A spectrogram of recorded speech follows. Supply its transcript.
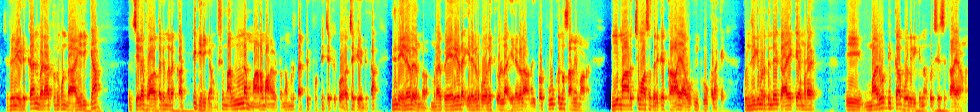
പക്ഷെ പിന്നെ എടുക്കാൻ വരാത്തത് കൊണ്ടായിരിക്കാം. ചില ഭാഗത്തൊക്കെ നല്ല കട്ടിക്കിരിക്കണം. പക്ഷെ നല്ല മണമാണ് കേട്ടോ. നമ്മൾ തട്ടി പൊട്ടിച്ചൊക്കെ കുറച്ചൊക്കെ എടുക്കാം. ഇതിന്റെ ഇലകൾ കണ്ടോ? നമ്മുടെ പേരയുടെ ഇലകൾ പോലെയൊക്കെയുള്ള ഇലകളാണ്. ഇപ്പോൾ പൂക്കുന്ന സമയമാണ്. ഈ മാർച്ച് മാസത്തിലൊക്കെ കായാവും ഈ പൂക്കളൊക്കെ. കുന്തിരിക്കുമരത്തിന്റെ കായൊക്കെ നമ്മുടെ ഈ മരോട്ടിക്ക പോലെ ഇരിക്കുന്ന ഒരു സൈസ് കായാണ്.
